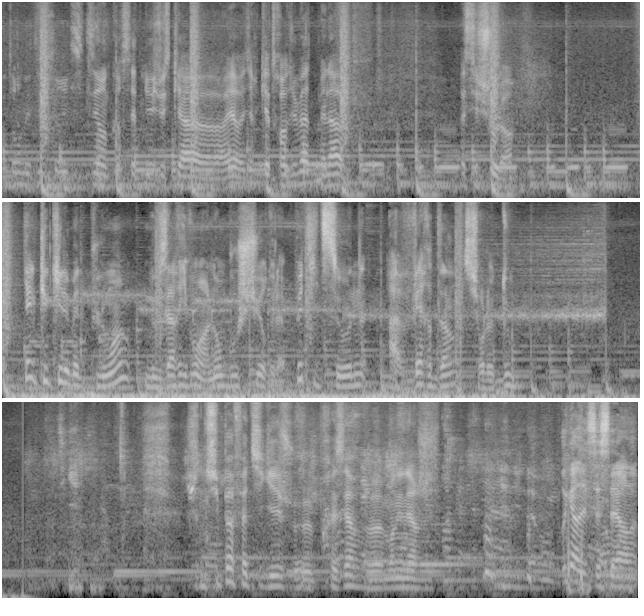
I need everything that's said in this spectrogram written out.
Autant on était surexcité encore cette nuit jusqu'à euh, allez, on va dire 4h du mat, mais là, là, c'est chaud là. Quelques kilomètres plus loin, nous arrivons à l'embouchure de la Petite Saône à Verdun sur le Doubs. Je ne suis pas fatigué, je préserve mon énergie. Regardez ces cerfs là.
